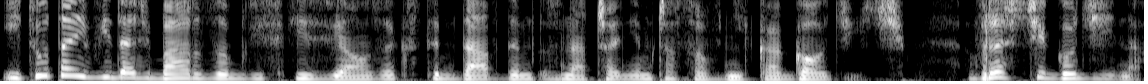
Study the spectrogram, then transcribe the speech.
I tutaj widać bardzo bliski związek z tym dawnym znaczeniem czasownika godzić. Wreszcie godzina.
